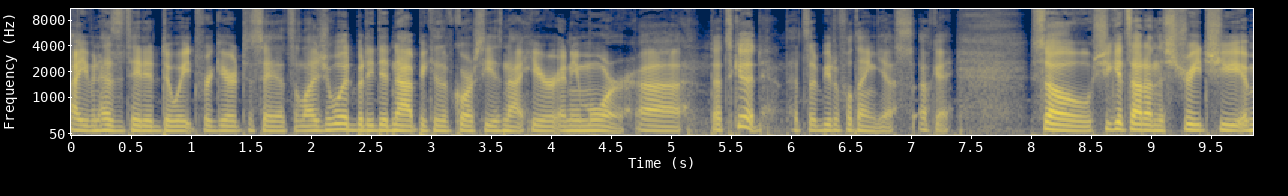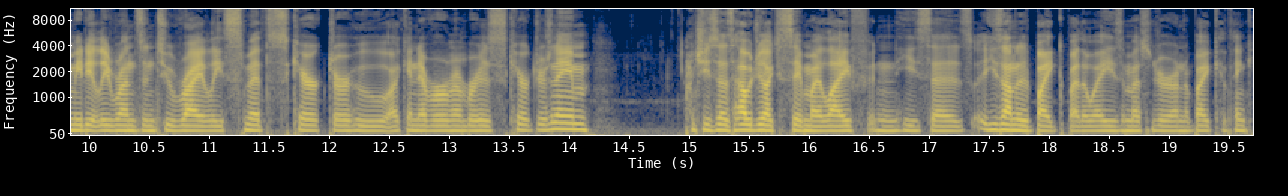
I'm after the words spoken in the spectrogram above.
i even hesitated to wait for garrett to say that's elijah wood but he did not because of course he is not here anymore uh, that's good that's a beautiful thing yes okay so she gets out on the street she immediately runs into riley smith's character who i can never remember his character's name and she says, "How would you like to save my life?" And he says, "He's on his bike, by the way. He's a messenger on a bike, I think."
